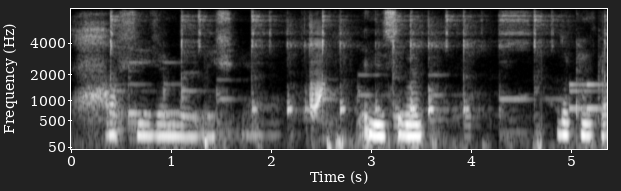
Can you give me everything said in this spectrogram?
Hafifleyeceğim böyle işi ya. En iyisi ben Dur kanka.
